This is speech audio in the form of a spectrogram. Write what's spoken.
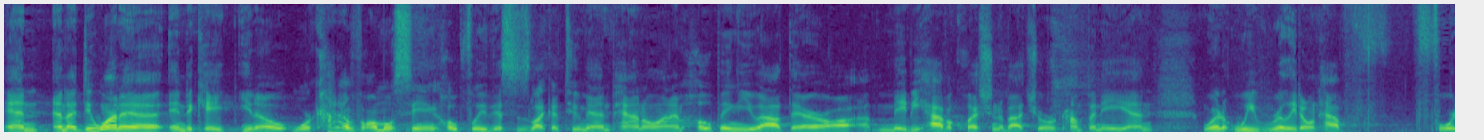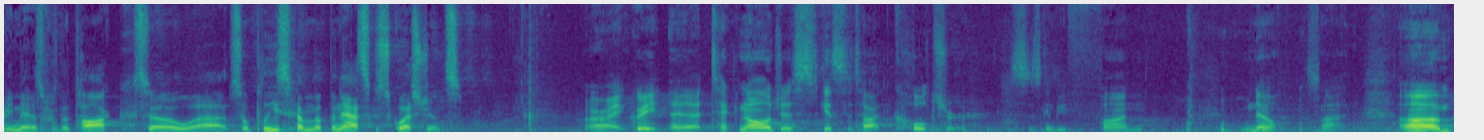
And and I do want to indicate, you know, we're kind of almost seeing. Hopefully, this is like a two-man panel, and I'm hoping you out there are, maybe have a question about your company, and we're, we really don't have 40 minutes worth of talk. So uh, so please come up and ask us questions. All right, great. Uh, technologist gets to talk culture. This is going to be fun no, it's not. Um,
